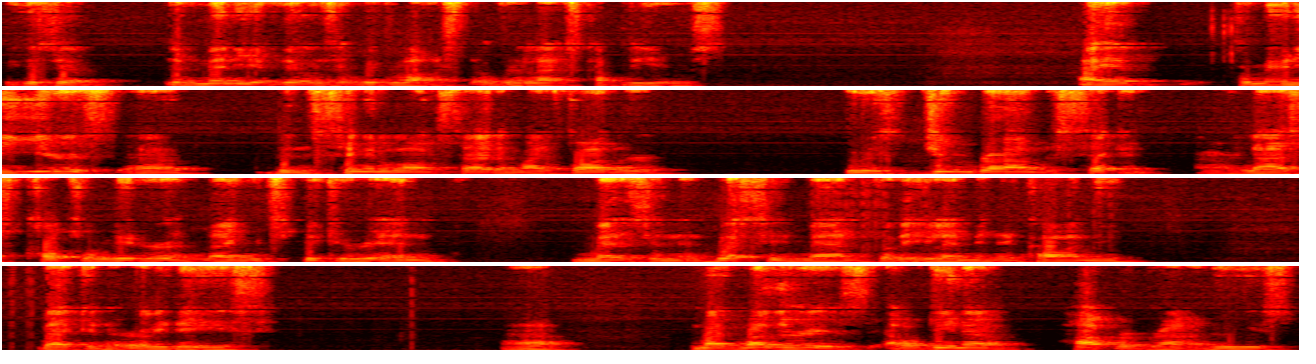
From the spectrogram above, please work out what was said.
because of the many of those that we've lost over the last couple of years. I have, for many years, uh, been singing alongside of my father, who is Jim Brown II, our last cultural leader and language speaker in medicine and blessing man for the Elem colony back in the early days. Uh, my mother is Alvina Hopper Brown, who's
